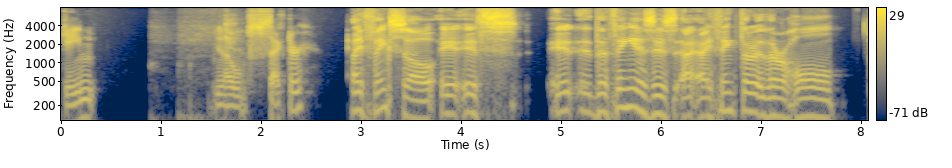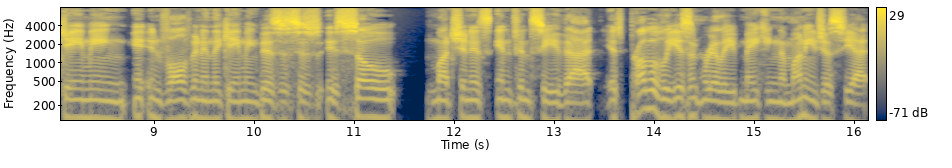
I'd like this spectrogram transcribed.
game, you know, sector? I think so. It, it's it, the thing is, is I, I think their their whole gaming involvement in the gaming business is is so much in its infancy that it probably isn't really making the money just yet.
